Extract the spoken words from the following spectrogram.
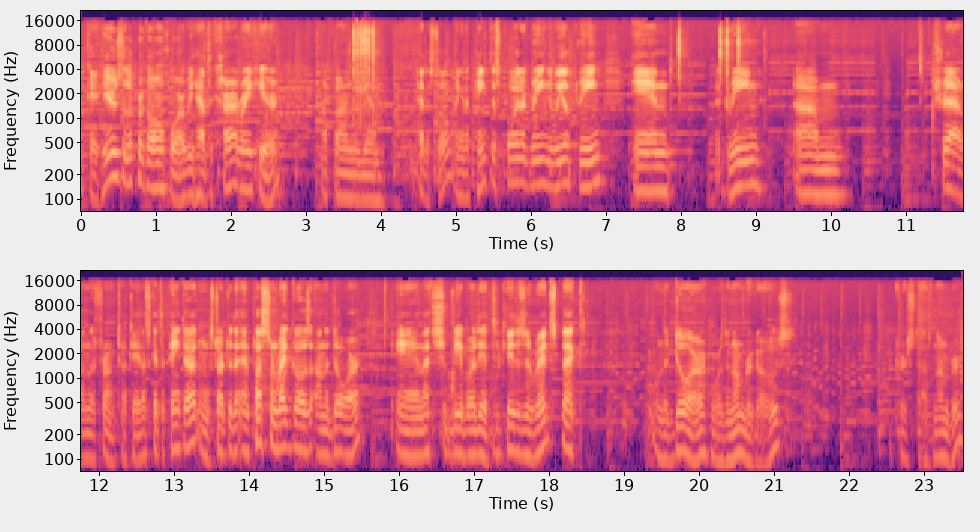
Okay, here's the look we're going for. We have the car right here up on the um, pedestal. I'm going to paint the spoiler green, the wheels green, and a green um, shroud on the front. Okay, let's get the paint out and we'll start with that. And plus some red goes on the door, and that should be about it. Okay, there's a red speck on the door where the number goes. Christoph's number.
